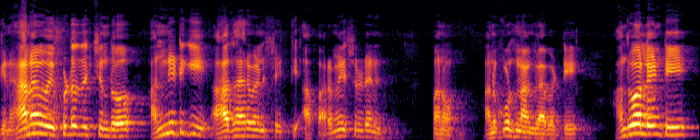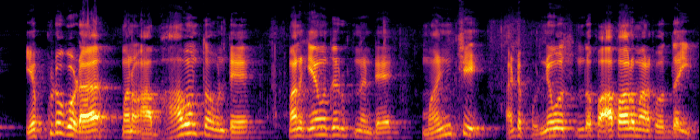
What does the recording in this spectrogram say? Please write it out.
జ్ఞానం ఎప్పుడు వచ్చిందో అన్నిటికీ ఆధారమైన శక్తి ఆ పరమేశ్వరుడని మనం అనుకుంటున్నాం కాబట్టి అందువల్ల ఏంటి? ఎప్పుడు కూడా మనం ఆ భావంతో ఉంటే మనకేమో జరుగుతుందంటే మంచి అంటే పుణ్యం వస్తుందో పాపాలు మనకు వద్దాయి.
